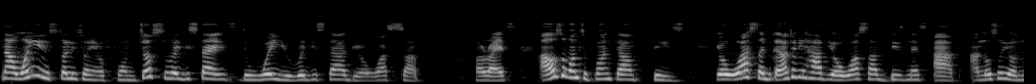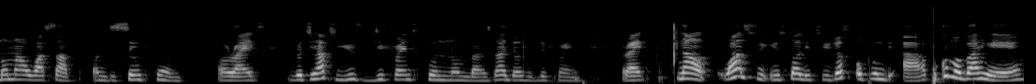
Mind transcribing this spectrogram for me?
Now, when you install it on your phone, just register it the way you registered your WhatsApp all right. I also want to point out this. Your whatsapp you can actually have your whatsapp business app and also your normal whatsapp on the same phone. All right. But you have to use different phone numbers. That's just different right. Now once you install it you just open the app. You come over here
